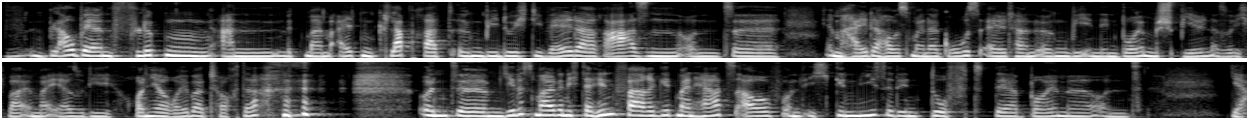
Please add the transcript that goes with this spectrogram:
Blaubeeren pflücken, an mit meinem alten Klapprad irgendwie durch die Wälder rasen und äh, im Heidehaus meiner Großeltern irgendwie in den Bäumen spielen. Also ich war immer eher so die Ronja Räubertochter. und ähm, jedes Mal, wenn ich da hinfahre, geht mein Herz auf und ich genieße den Duft der Bäume und ja,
